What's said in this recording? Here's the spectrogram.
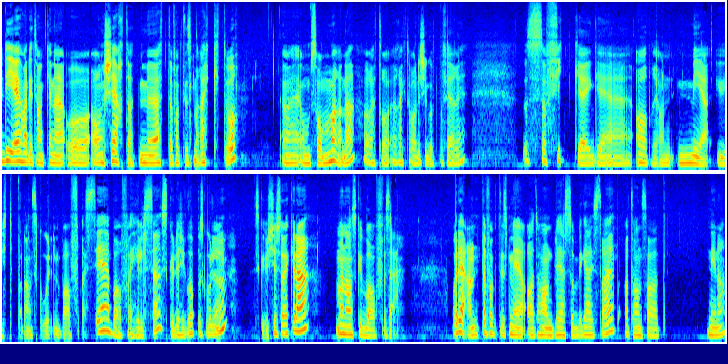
de jeg hadde i tankene, og arrangerte et møte faktisk med rektor eh, om sommeren der. Og rektor, rektor, hadde ikke gått på ferie. Så fikk jeg eh, Adrian med ut på den skolen, bare for å se, bare for å hilse. Skulle ikke gå på skolen, skulle ikke søke der, men han skulle bare få se. Og det endte faktisk med at han ble så begeistret at han sa at Nina,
